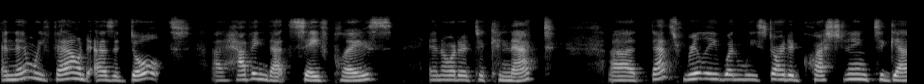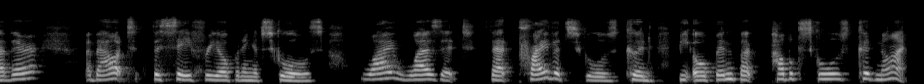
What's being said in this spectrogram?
And then we found as adults, uh, having that safe place in order to connect. Uh, that's really when we started questioning together about the safe reopening of schools why was it that private schools could be open, but public schools could not?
